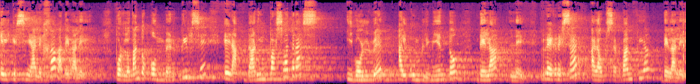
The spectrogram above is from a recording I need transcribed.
el que se alejaba de la ley. Por lo tanto, convertirse era dar un paso atrás y volver al cumplimiento de la ley regresar a la observancia de la ley.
